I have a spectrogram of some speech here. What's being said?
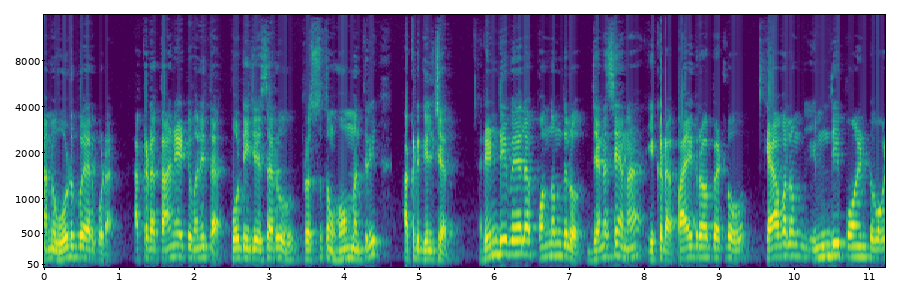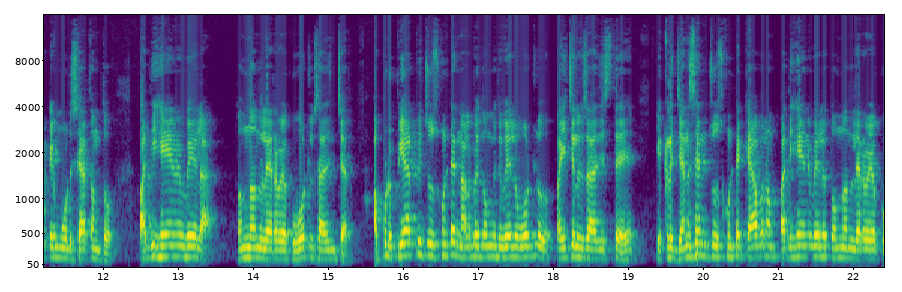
ఆమె ఓడిపోయారు కూడా. అక్కడ తానేటి వనిత పోటీ చేశారు ప్రస్తుతం హోంమంత్రి అక్కడ గెలిచారు. రెండు వేల పంతొమ్మిదిలో జనసేన ఇక్కడ పాయకరావుపేటలో కేవలం ఎనిమిది పాయింట్ ఒకటి మూడు శాతంతో పదిహేను వేల తొమ్మిది వందల ఇరవై ఒక ఓట్లు సాధించారు. అప్పుడు పీఆర్పీ చూసుకుంటే నలభై తొమ్మిది వేల ఓట్లు పైచిలకు సాధిస్తే ఇక్కడ జనసేన చూసుకుంటే కేవలం పదిహేను వేల తొమ్మిది వందల ఇరవై ఒక్క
